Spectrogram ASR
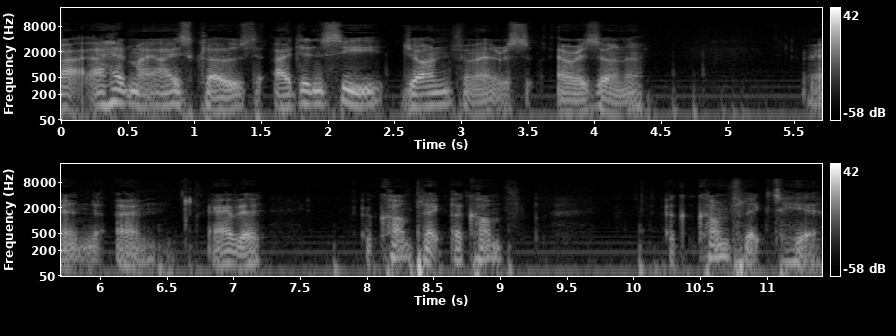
I, I, had my eyes closed. I didn't see John from Arizona, and um, I have a, a complex a, conf, a conflict here.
